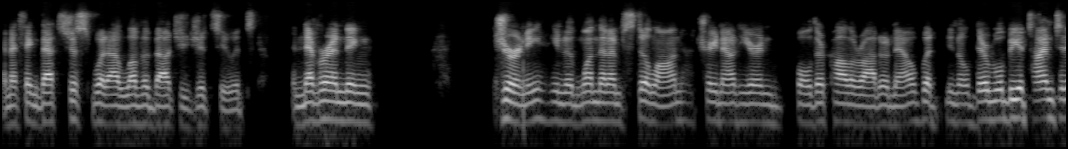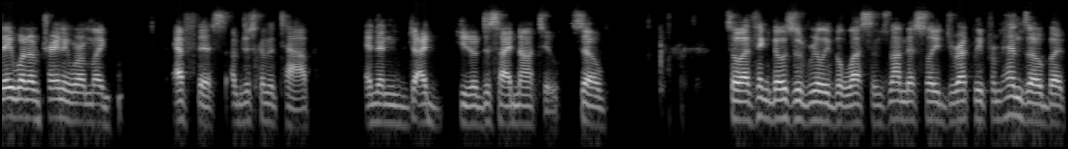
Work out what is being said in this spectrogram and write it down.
And I think that's just what I love about jujitsu. It's a never ending journey, you know, one that I'm still on. train out here in Boulder, Colorado now, but you know, there will be a time today when I'm training where I'm like, F this, I'm just gonna tap. And then I, you know, decide not to. So so I think those are really the lessons, not necessarily directly from Henzo, but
